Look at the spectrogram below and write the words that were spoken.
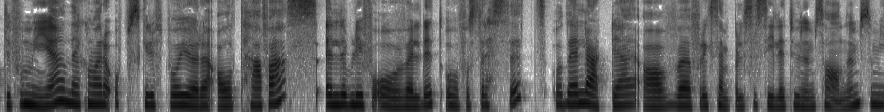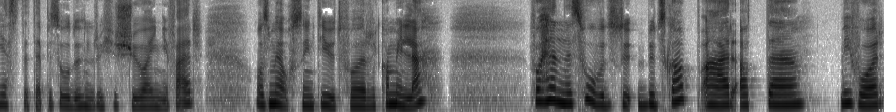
til for mye, det kan være oppskrift på å gjøre alt half-ass, eller bli for overveldet og for stresset, og det lærte jeg av for eksempel Cecilie Tunum Sanum, som gjestet episode 127 av Ingefær, og som jeg også intervjuet for Kamille. For hennes hovedbudskap er at eh, vi får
